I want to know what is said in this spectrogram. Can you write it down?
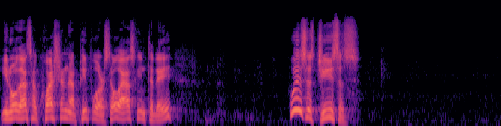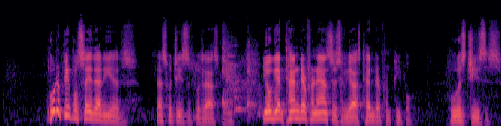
You know, that's a question that people are still asking today. Who is this Jesus? Who do people say that he is? That's what Jesus was asking. You'll get 10 different answers if you ask 10 different people. Who is Jesus?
